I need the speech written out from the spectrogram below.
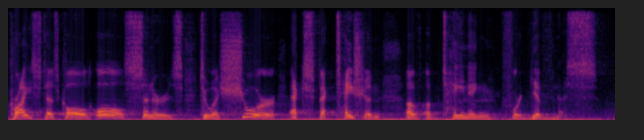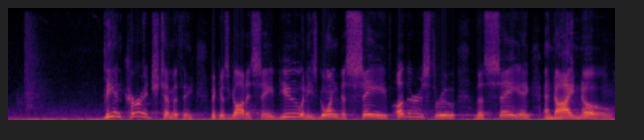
Christ has called all sinners to a sure expectation of obtaining forgiveness. Be encouraged, Timothy, because God has saved you and He's going to save others through the saying, and I know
